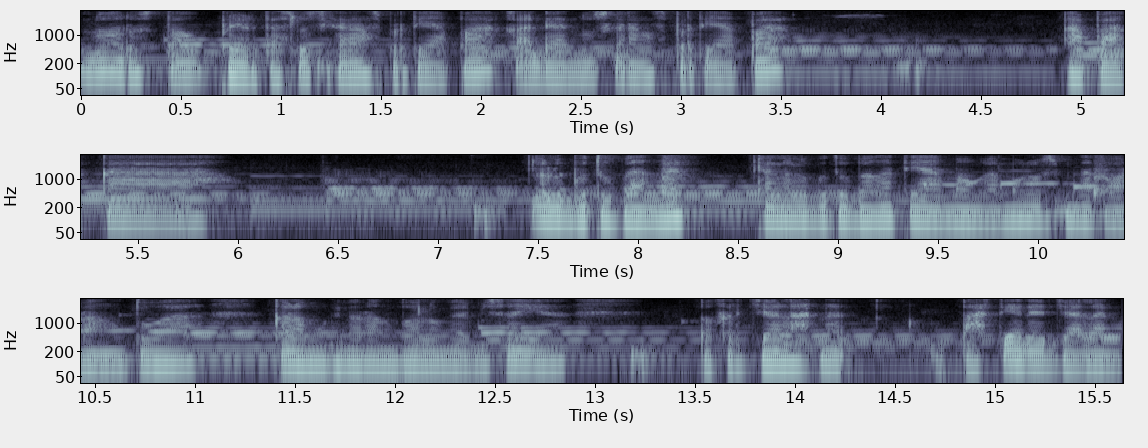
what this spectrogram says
lu harus tahu prioritas lu sekarang seperti apa keadaan lu sekarang seperti apa apakah lu butuh banget kalau lu butuh banget ya mau nggak mau lu harus minta ke orang tua kalau mungkin orang tua lu nggak bisa ya bekerjalah nah, pasti ada jalan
